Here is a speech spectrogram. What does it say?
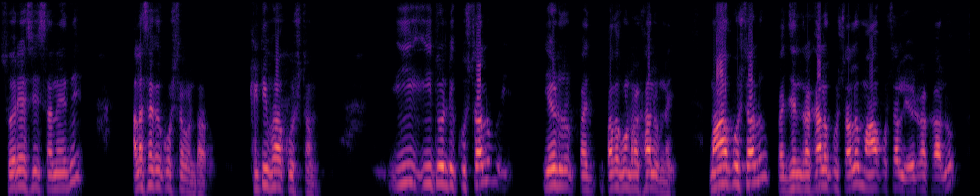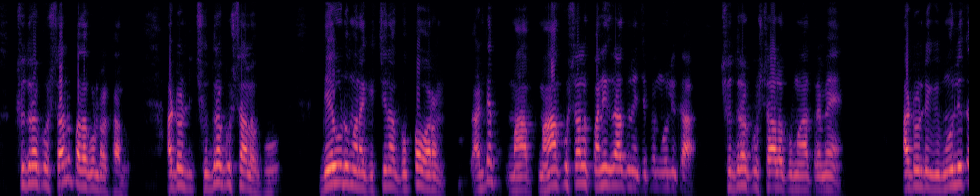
సోరియాసిస్ అనేది అలసక కుష్టం అంటారు. కిటిభా కుష్టం. ఈ ఇటువంటి కుష్టాలు ఏడు పదకొండు రకాలు ఉన్నాయి. మహాకుష్టాలు పద్దెనిమిది రకాల కుష్టాలు మహాకుష్టాలు ఏడు రకాలు క్షుద్ర కుష్టాలు పదకొండు రకాలు. అటువంటి క్షుద్ర కుష్టాలకు దేవుడు మనకిచ్చిన గొప్ప వరం. అంటే మా మహాకుష్టాలకు పనికిరాదు నేను చెప్పే మూలిక. క్షుద్ర కుష్టాలకు మాత్రమే. అటువంటి మూలిక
